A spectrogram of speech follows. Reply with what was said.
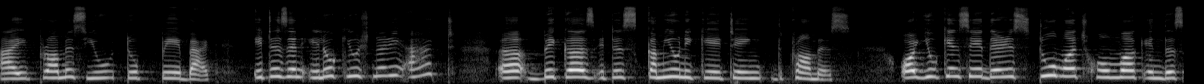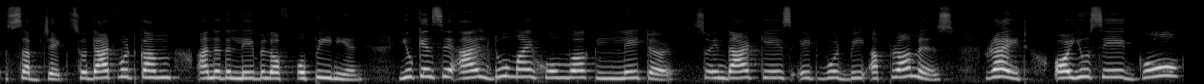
I promise you to pay back. It is an illocutionary act uh, because it is communicating the promise or you can say there is too much homework in this subject. So, that would come under the label of opinion you can say I will do my homework later. So, in that case it would be a promise right or you say go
